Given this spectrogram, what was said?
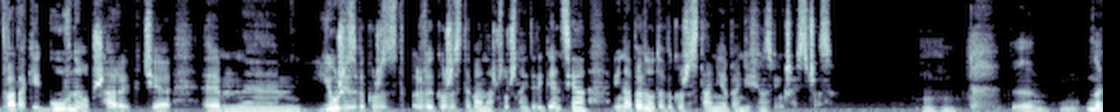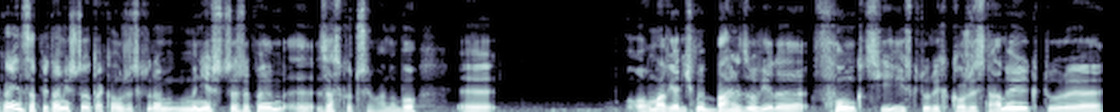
dwa takie główne obszary, gdzie już jest wykorzystywana sztuczna inteligencja i na pewno to wykorzystanie będzie się zwiększać z czasem. Mhm. Na koniec zapytam jeszcze o taką rzecz, która mnie szczerze powiem e, zaskoczyła, no bo e, omawialiśmy bardzo wiele funkcji, z których korzystamy, które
